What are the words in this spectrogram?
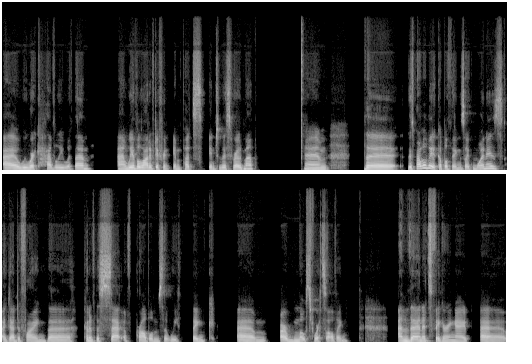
uh, we work heavily with them. And we have a lot of different inputs into this roadmap. Um, the there's probably a couple things. Like one is identifying the kind of the set of problems that we think um, are most worth solving, and then it's figuring out uh,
